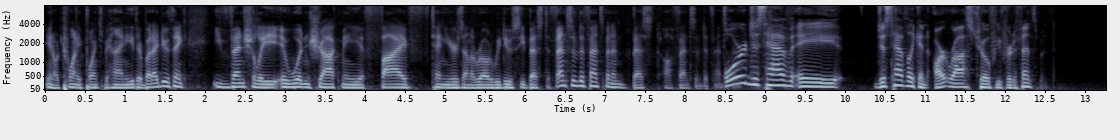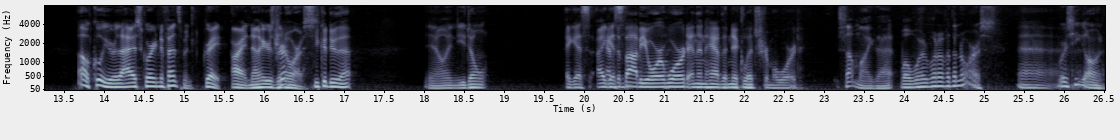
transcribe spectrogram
you know, 20 points behind either. But I do think eventually it wouldn't shock me if five, ten years down the road we do see best defensive defenseman and best offensive defenseman. Or just have a just have like an Art Ross trophy for defenseman. Oh, cool! You were the highest scoring defenseman. Great. All right, now here's Sure, the Norris. You could do that. You know, and you don't. I guess. I have guess the Bobby Orr Award and then have the Nick Lidstrom Award. something like that. Well, where, what about the Norris? Uh, Where's he going?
